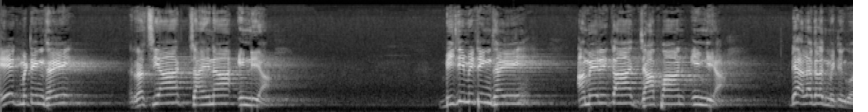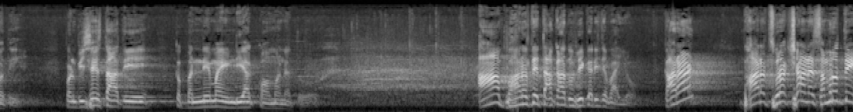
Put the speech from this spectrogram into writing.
એક મિટિંગ થઈ રશિયા ચાઇના ઇન્ડિયા બીજી મિટિંગ થઈ અમેરિકા જાપાન ઇન્ડિયા બે અલગ અલગ મિટિંગો હતી પણ વિશેષતા હતી કે બંનેમાં ઇન્ડિયા કોમન હતું આ ભારતે તાકાત ઉભી કરી છે ભાઈઓ કારણ ભારત સુરક્ષા અને સમૃદ્ધિ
